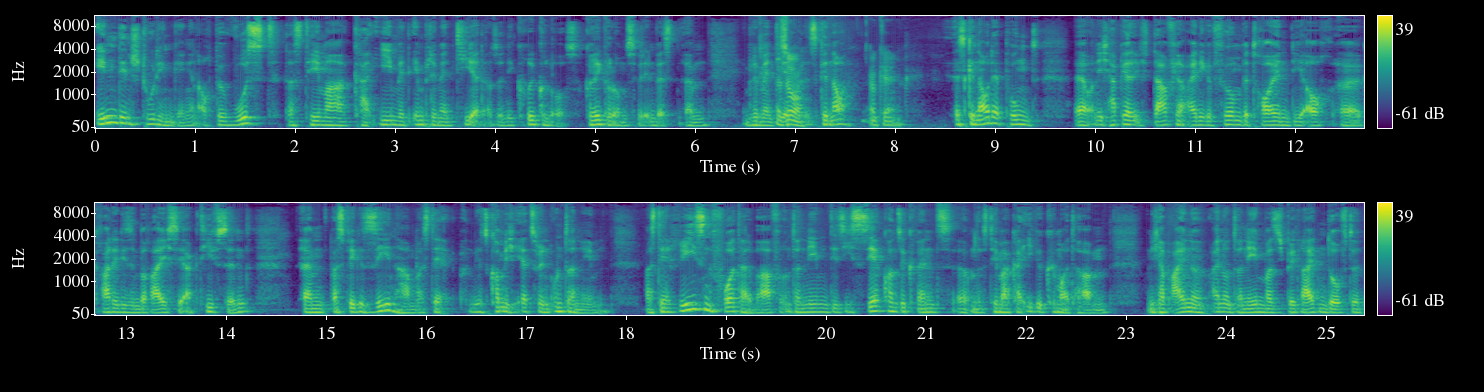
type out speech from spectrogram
in den Studiengängen auch bewusst das Thema KI mit implementiert, also die Curriculums, Curriculums mit invest, ähm, implementiert. So. ist genau, okay. ist genau der Punkt. Äh, und ich habe ja, ich darf ja einige Firmen betreuen, die auch äh, gerade in diesem Bereich sehr aktiv sind ähm, was wir gesehen haben, was der, jetzt komme ich eher zu den Unternehmen, was der Riesenvorteil war für Unternehmen, die sich sehr konsequent äh, um das Thema KI gekümmert haben. Und ich habe eine, ein Unternehmen, was ich begleiten durfte,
